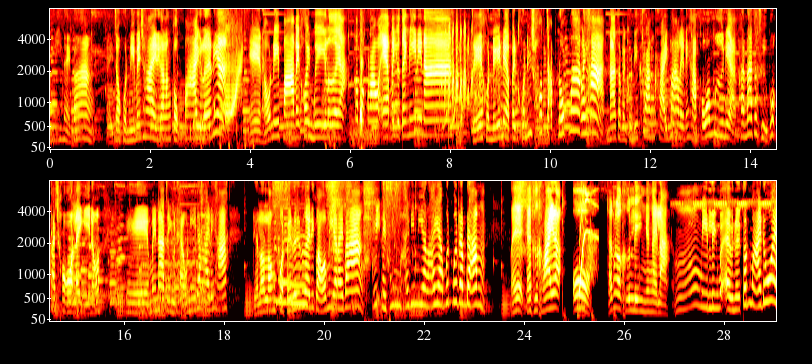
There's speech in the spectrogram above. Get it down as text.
มีที่ไหนบ้างไอ้เจ้าคนนี้ไม่ใช่กำลังตกปลาอยู่เลยเนี่ยเอ๊ะแถวนี้ปลาไม่ค่อยมีเลยอะก็พวกเราแอบมาอยู่ใต้นี้นี่นะเจ๊คนนี้เนี่ยเป็นคนที่ชอบจับนกมากเลยค่ะ น่าจะเป็นคนที่คลั่งไคล้มากเลยนะคะ เพราะว่ามือเนี่ยเขาน่าจะถือพวกกระชอนอะไรอย่างงี้เนาะเอ๊ะไม่น่าจะอยู่แถวนี้ได้นะคะเดี๋ยวเราลองกดไปเรื่อยๆ ดีกว่าว่ามีอะไรบ้างเฮ้ยในพุ่มไม้นี่มีอะไรอะมืดๆดำๆเอ๊ะแกคือใครล่ะ โอ้ ฉันก็คือลิงยังไงล่ะอืมมีลิงมาแอบอยู่ในต้นไม้ด้วย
